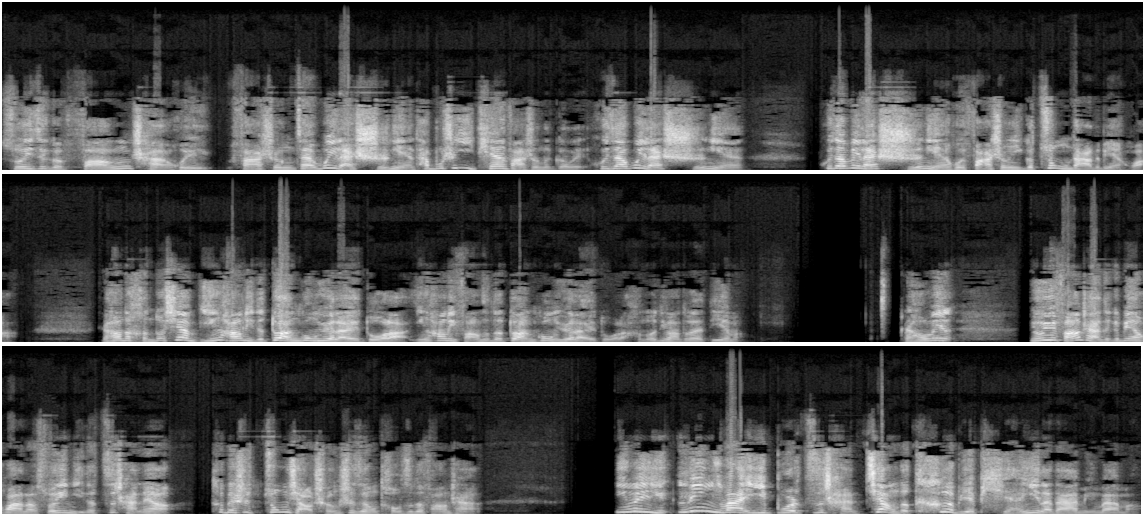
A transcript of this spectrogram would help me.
所以这个房产会发生在未来十年，它不是一天发生的，各位会在未来十年，会在未来十年会发生一个重大的变化。然后呢，很多现在银行里的断供越来越多了，银行里房子的断供越来越多了，很多地方都在跌嘛。然后为了由于房产这个变化呢，所以你的资产量，特别是中小城市这种投资的房产，因为另外一波资产降的特别便宜了，大家明白吗？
